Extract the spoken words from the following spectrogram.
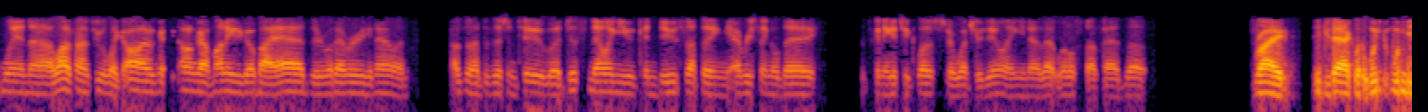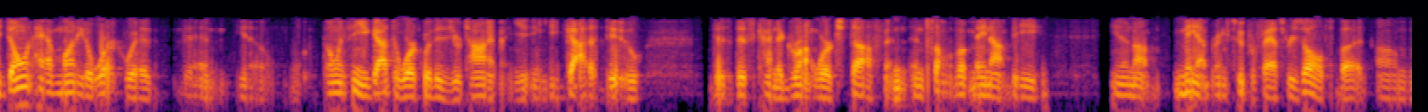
When uh, a lot of times people are like, oh, I don't, I don't got money to go buy ads or whatever, you know. And I was in that position too. But just knowing you can do something every single day that's going to get you closer to what you're doing, you know, that little stuff adds up. Right, exactly. When when you don't have money to work with, then you know the only thing you got to work with is your time, and you you got to do this this kind of grunt work stuff, and and some of it may not be, you know, not may not bring super fast results, but um,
